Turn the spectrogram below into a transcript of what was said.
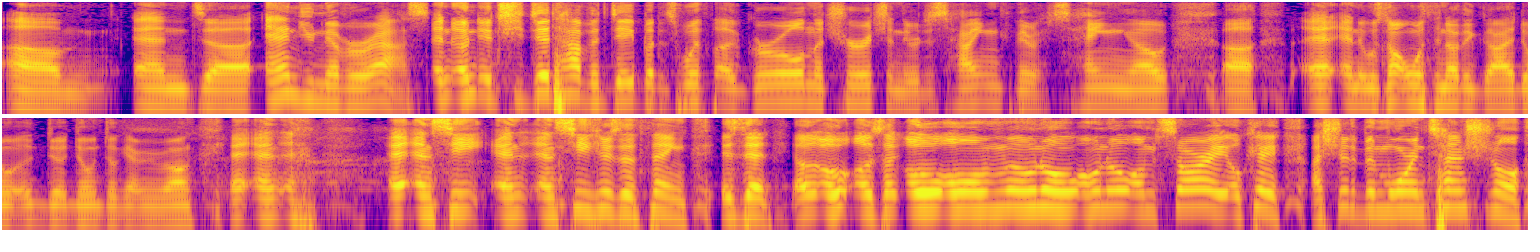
Um, and uh, and you never asked. And, and, and, she did have a date, but it's with a girl in the church, and they were just hanging, they were just hanging out. Uh, and, and, it was not with another guy. Don't don't, don't get me wrong. And, and, and, and, see, and, and see, here's the thing: is that oh, oh, I was like, oh, oh, no, no, oh no, I'm sorry. Okay, I should have been more intentional.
